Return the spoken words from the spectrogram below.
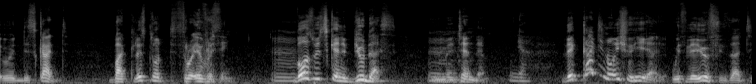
we discard, but let's not throw everything. Mm. Those which can build us, we Mm. maintain them. Yeah. The cardinal issue here with the youth is that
